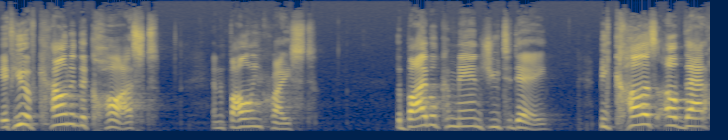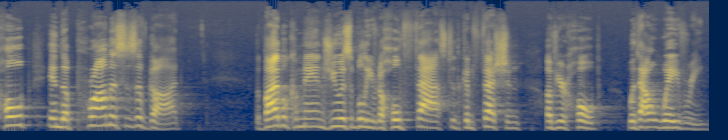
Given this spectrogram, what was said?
if you have counted the cost and following Christ, the Bible commands you today, because of that hope in the promises of God, the Bible commands you as a believer to hold fast to the confession of your hope without wavering.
